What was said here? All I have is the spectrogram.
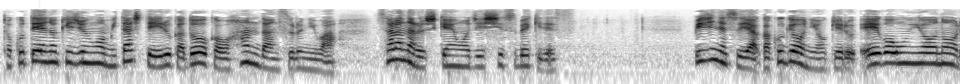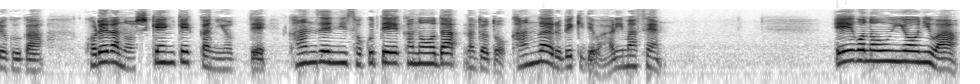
特定の基準を満たしているかどうかを判断するには、さらなる試験を実施すべきです。ビジネスや学業における英語運用能力がこれらの試験結果によって完全に測定可能だなどと考えるべきではありません。英語の運用には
